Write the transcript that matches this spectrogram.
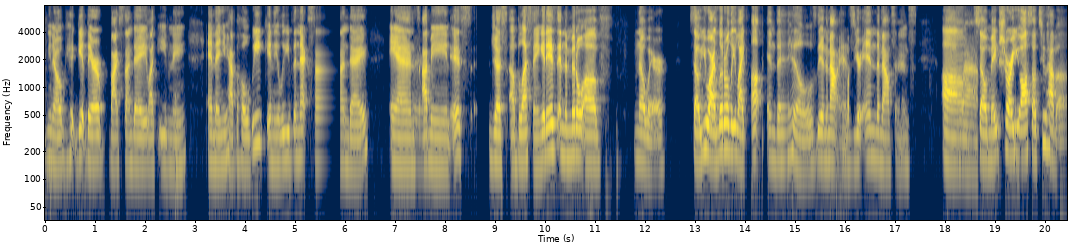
you know get there by Sunday like evening, and then you have the whole week, and you leave the next Sunday. And I mean, it's just a blessing. It is in the middle of nowhere. So you are literally like up in the hills, in the mountains. You're in the mountains. Um, wow. so make sure you also too have a,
